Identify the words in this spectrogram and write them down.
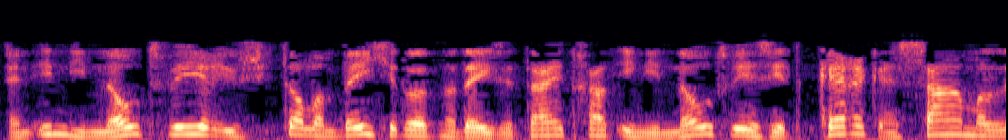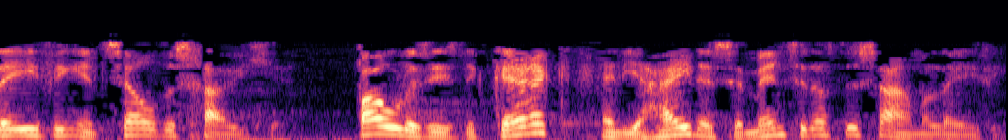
En in die noodweer, u ziet al een beetje dat het naar deze tijd gaat, in die noodweer zit kerk en samenleving in hetzelfde schuitje. Paulus is de kerk en die heidense mensen, dat is de samenleving.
